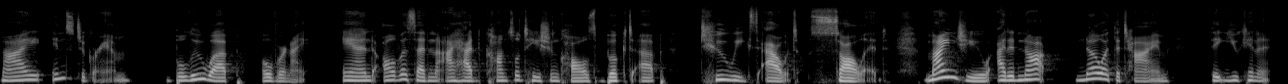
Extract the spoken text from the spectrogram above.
my Instagram blew up overnight. And all of a sudden, I had consultation calls booked up two weeks out solid. Mind you, I did not know at the time that you can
